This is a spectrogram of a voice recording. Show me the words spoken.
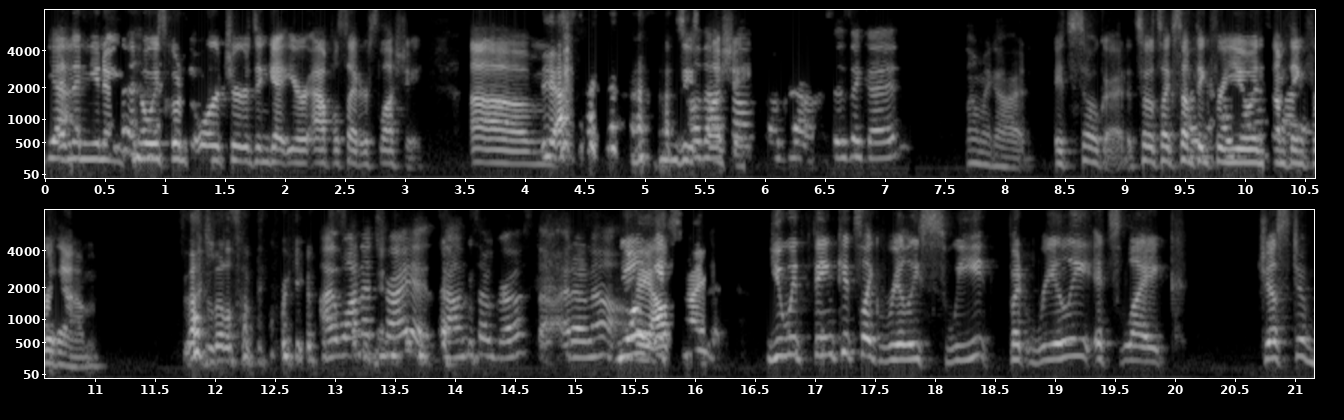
yeah. and then you know you can always go to the orchards and get your apple cider slushy. Um, yeah. oh, that sounds so gross. Is it good? Oh my god, it's so good. So it's like something I, for I you and something for them. A little something for you. I want to try it. Sounds so gross though. I don't know. No, hey, I'll try it you would think it's like really sweet, but really it's like just a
